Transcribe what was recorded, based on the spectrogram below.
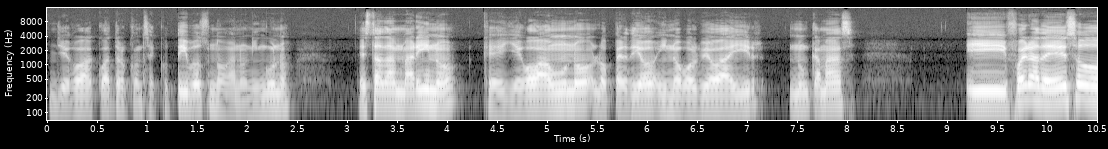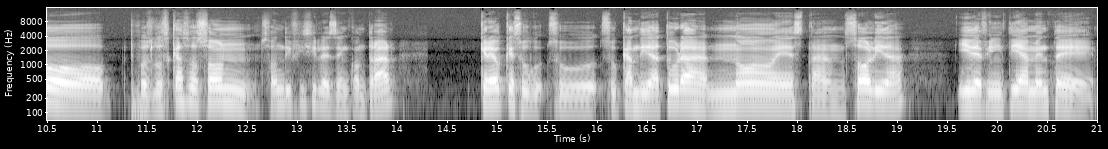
llegó a cuatro consecutivos, no ganó ninguno. Está Dan Marino, que llegó a uno, lo perdió y no volvió a ir nunca más. Y fuera de eso, pues los casos son, son difíciles de encontrar. Creo que su, su, candidatura no es tan sólida y definitivamente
